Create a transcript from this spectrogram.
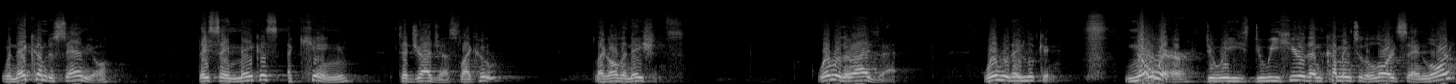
When they come to Samuel, they say, Make us a king to judge us. Like who? Like all the nations. Where were their eyes at? Where were they looking? Nowhere do we, do we hear them coming to the Lord saying, Lord,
